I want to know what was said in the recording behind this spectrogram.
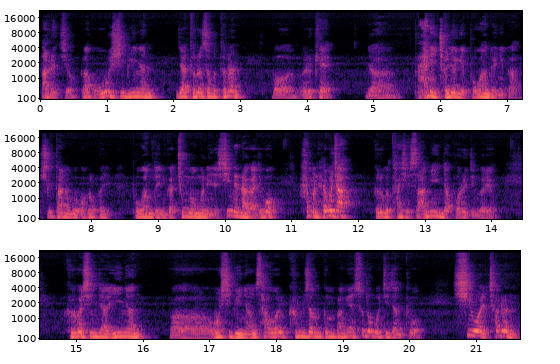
날렸죠. 그래갖고 52년 이제 들어서부터는 뭐 이렇게 야 많이 전력이 보강되니까 실탄하고 먹을 것이 보강되니까 중공군이 이제 신에 나가지고 한번 해보자. 그리고 다시 싸움이 이제 벌어진 거예요. 그것이 이제 2년 어, 52년 4월 금성금방의 수도고치 전투, 10월 철은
